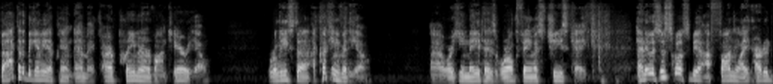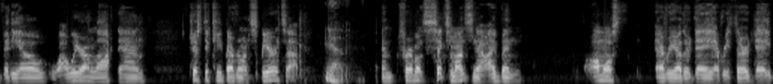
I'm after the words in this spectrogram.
back at the beginning of the pandemic, our premier of Ontario released a, a cooking video uh, where he made his world famous cheesecake. And it was just supposed to be a fun, lighthearted video while we were on lockdown, just to keep everyone's spirits up. Yeah. And for about six months now, I've been almost every other day, every third day,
